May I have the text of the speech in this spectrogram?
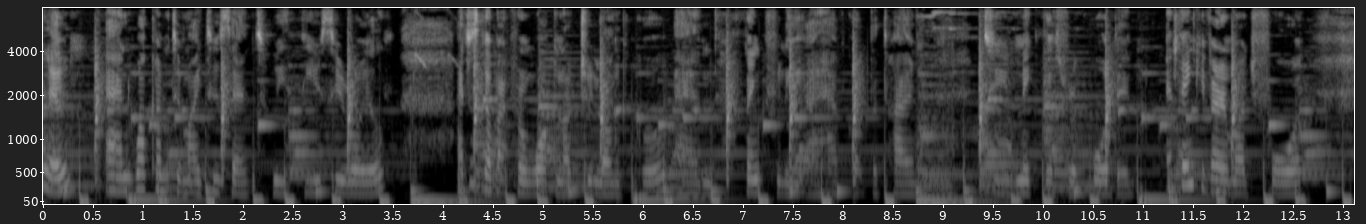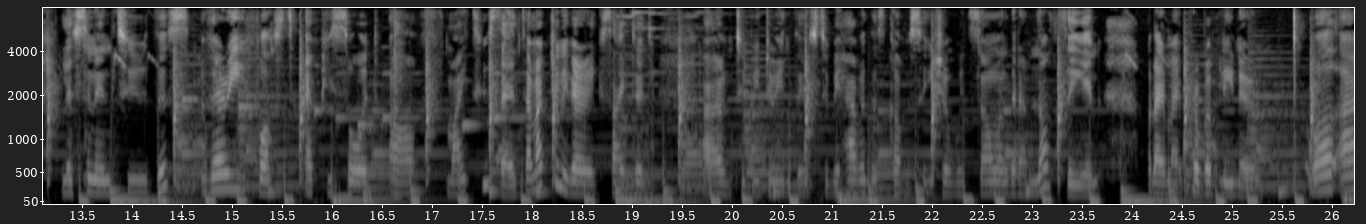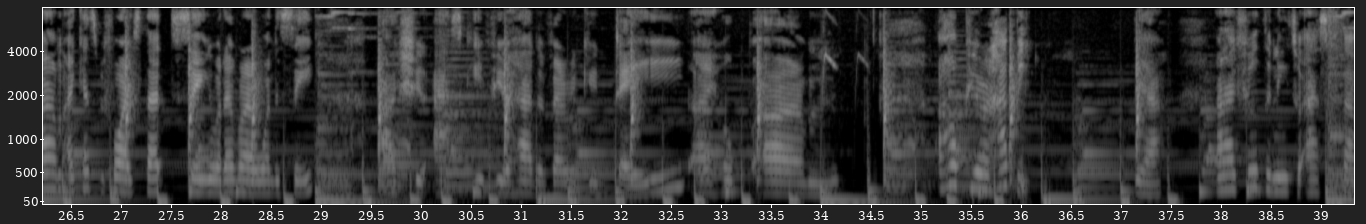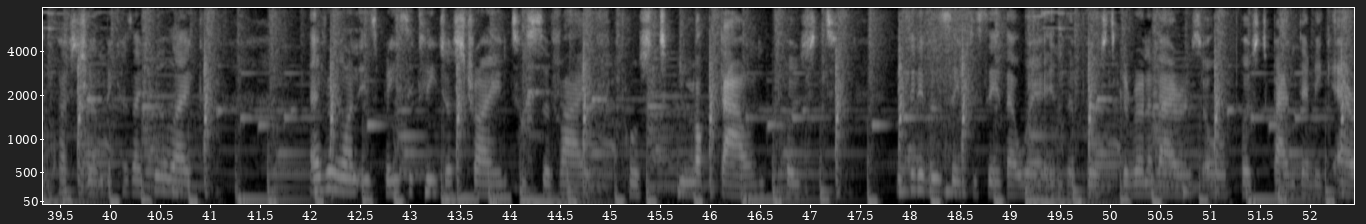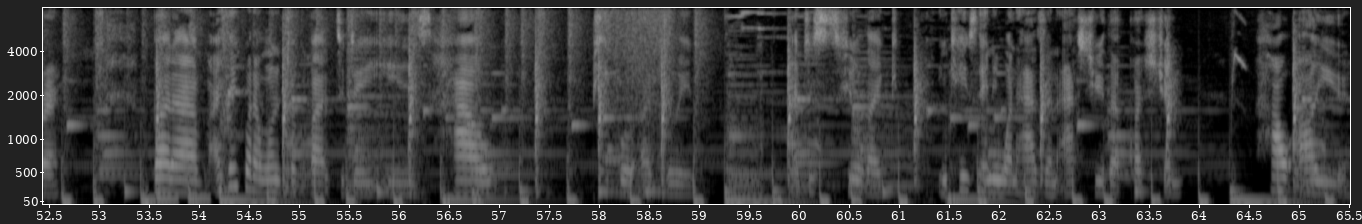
Hello, and welcome to my two cents with UC Royal. I just got back from work not too long ago, and thankfully, I have got the time to make this recording. And thank you very much for listening to this very first episode of my two cents. I'm actually very excited um, to be doing this, to be having this conversation with someone that I'm not seeing, but I might probably know. Well, um, I guess before I start saying whatever I want to say, I should ask if you had a very good day. I hope um, I hope you're happy. Yeah, and I feel the need to ask that question because I feel like everyone is basically just trying to survive post lockdown, post. Is it even safe to say that we're in the post coronavirus or post pandemic era? But um, I think what I want to talk about today is how people are doing. I just feel like, in case anyone hasn't asked you that question, how are you?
